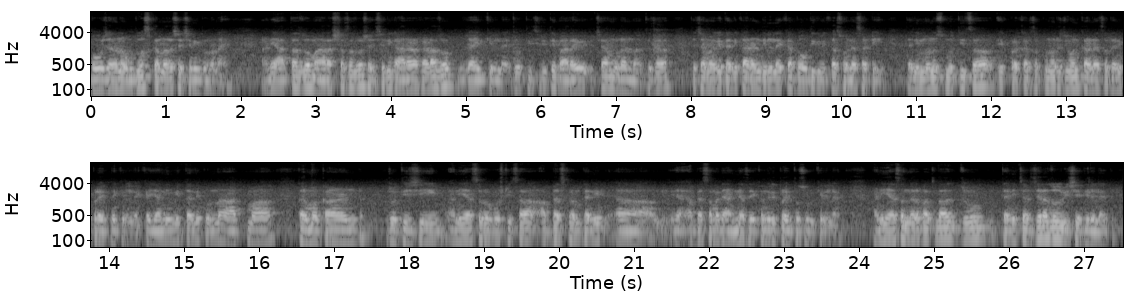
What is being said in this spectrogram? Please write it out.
बहुजनांना उद्ध्वस्त करणारं शैक्षणिक धोरण आहे. आणि आता जो महाराष्ट्राचा जो शैक्षणिक आराखडा जो जाहीर केलेला आहे तो तिसरी ते बारावीच्या मुलांना त्याचा त्याच्यामागे त्यांनी कारण दिलेलं आहे का बौद्धिक विकास होण्यासाठी त्यांनी मनुस्मृतीचं एक प्रकारचं पुनर्जीवन करण्याचा त्यांनी प्रयत्न केलेला आहे. का या निमित्ताने पुन्हा आत्मा कर्मकांड ज्योतिषी आणि या सर्व गोष्टीचा अभ्यासक्रम त्यांनी या अभ्यासामध्ये आणण्याचा एकंदरीत प्रयत्न सुरू केलेला आहे. आणि या संदर्भातला जो त्यांनी चर्चेला जो विषय दिलेला आहे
